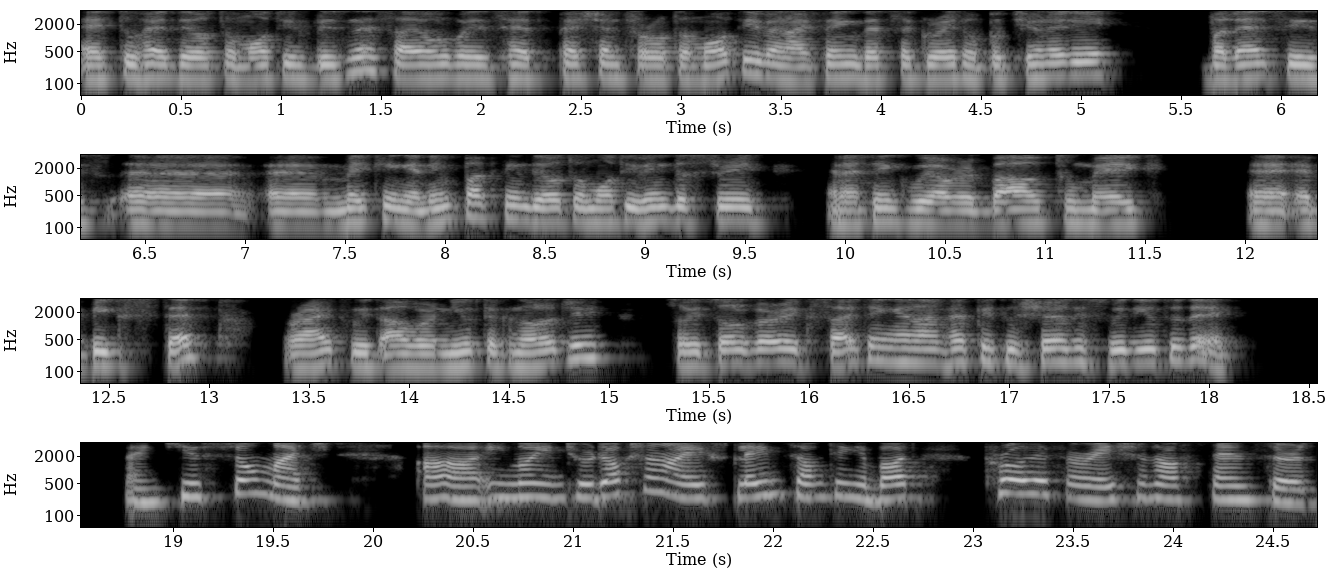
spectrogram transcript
to head the automotive business. I always had passion for automotive and I think that's a great opportunity. Valens is uh, uh, making an impact in the automotive industry. And I think we are about to make a, a big step, right, with our new technology. So it's all very exciting and I'm happy to share this with you today. Thank you so much. Uh, in my introduction, I explained something about proliferation of sensors.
